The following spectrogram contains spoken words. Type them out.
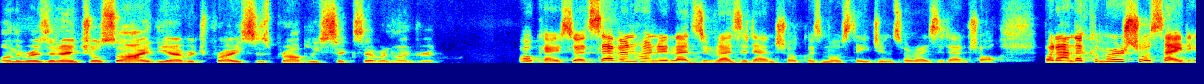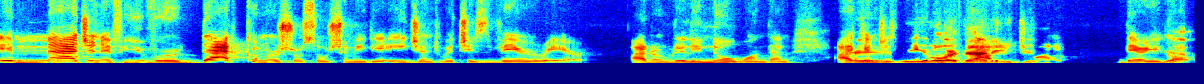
On the residential side, the average price is probably six, seven hundred. Okay, so at 700, let's do residential because most agents are residential. But on the commercial side, imagine if you were that commercial social media agent, which is very rare. I don't really know one. Then I can and just we are that agent. There you yeah. go.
